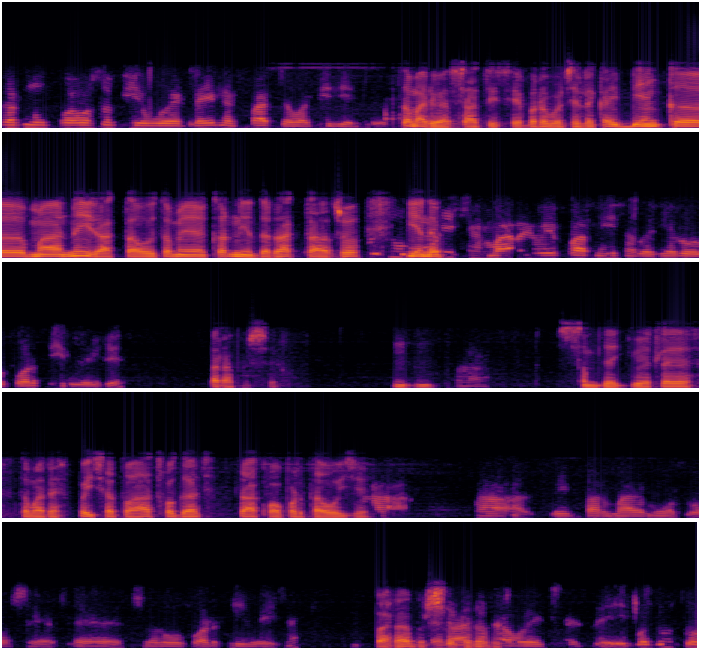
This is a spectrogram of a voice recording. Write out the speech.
ઘરનું સભ્ય હોય એટલે એને પાછળવા દીધેલું તમારી વાત સાચી છે બરાબર છે. એટલે કઈ બેંકમાં નહીં રાખતા હોય તમે ઘરની અંદર રાખતા હશો એને મારા વેપારની હિસાબે જરૂર પડતી હોય છે. બરાબર છે. હા. સમજાઈ ગયું એટલે તમારે પૈસા તો હાથ વગા જ રાખવા પડતા હોય છે. હા. વેપાર મારે મોટો છે એટલે જરૂર પડતી હોય છે. બરાબર છે બરાબર છે. એ બધું તો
